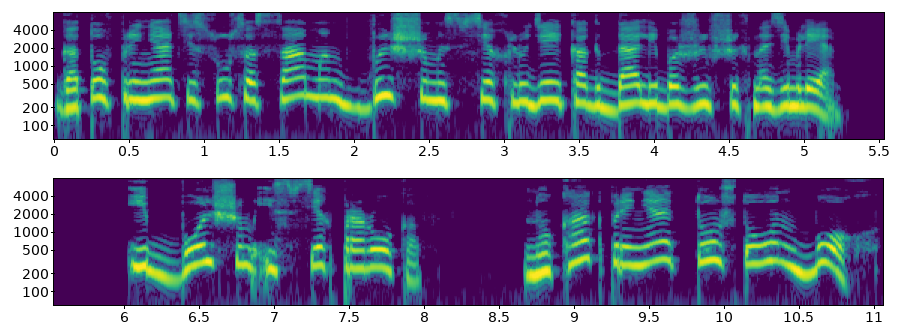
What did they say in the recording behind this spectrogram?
Готов принять Иисуса самым высшим из всех людей, когда-либо живших на земле, и большим из всех пророков. Но как принять то, что Он Бог?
